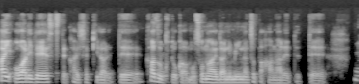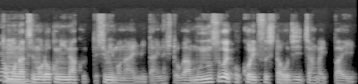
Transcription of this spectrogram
はい、終わりですって会社切られて、家族とかもその間にみんなちょっと離れてて、友達もろくにいなくって趣味もないみたいな人が、ものすごいこう孤立したおじいちゃんがいっぱい、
